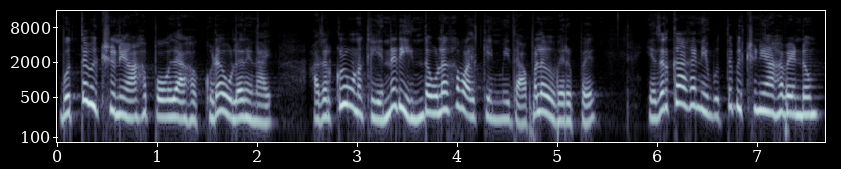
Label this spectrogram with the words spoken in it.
புத்த பிக்ஷுனி போவதாக கூட உளறினாய். அதற்குள் உனக்கு என்னடி இந்த உலக வாழ்க்கையின் மீது அவ்வளவு வெறுப்பு? எதற்காக நீ புத்த பிக்ஷுனியாக வேண்டும்?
